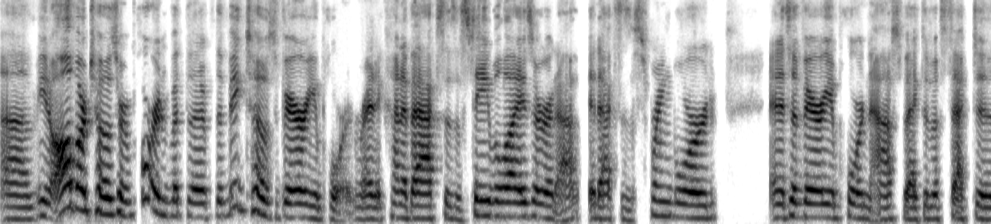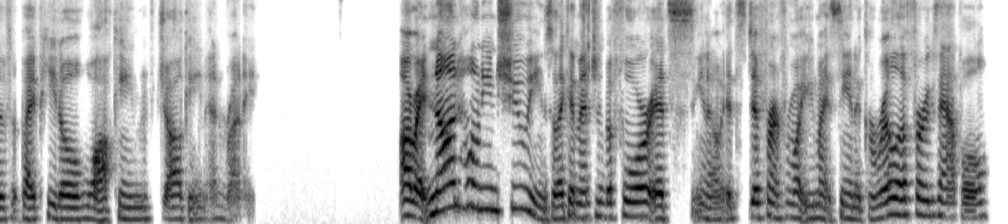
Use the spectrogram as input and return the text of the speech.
um, you know, all of our toes are important, but the, the big toe is very important, right? It kind of acts as a stabilizer, it, it acts as a springboard and it's a very important aspect of effective bipedal walking, jogging, and running. All right, non-honing chewing. So like I mentioned before, it's, you know, it's different from what you might see in a gorilla, for example,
